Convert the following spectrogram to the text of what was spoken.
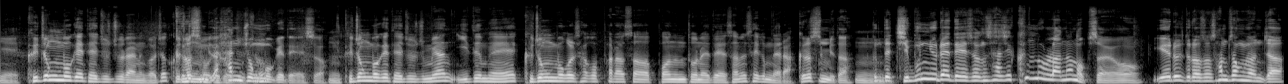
예. 그 종목의 대주주라는 거죠. 그 그렇습니다. 종목의 한 대주주. 종목에 대해서 음, 그 종목의 대주주면 이듬해에 그 종목을 사고 팔아서 버는 돈에 대해서는 세금 내라. 그렇습니다. 음. 근데 지분율에 대해서는 사실 큰 논란은 없어요. 예를 들어서 삼성전자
